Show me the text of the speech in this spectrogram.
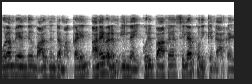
புலம்பெயர்ந்து வாழ்கின்ற மக்களின் அனைவரும் இல்லை. குறிப்பாக சிலர் கொதிக்கின்றார்கள்.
